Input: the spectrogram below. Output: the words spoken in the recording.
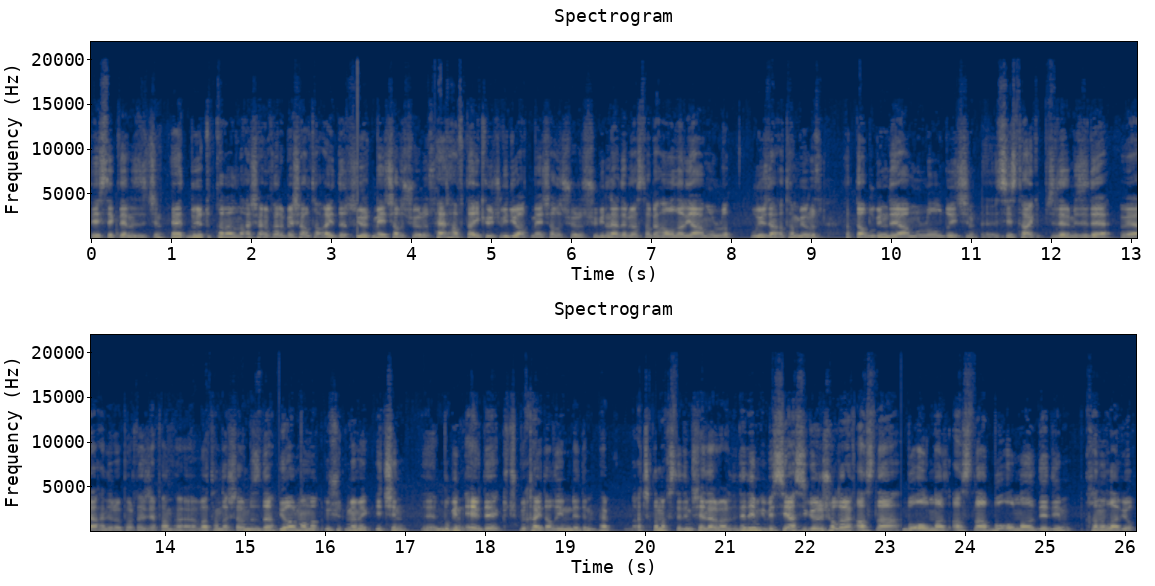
destekleriniz için. Evet bu YouTube kanalını aşağı yukarı 5-6 aydır yürütmeye çalışıyoruz. Her hafta 2-3 video atmaya çalışıyoruz. Şu günlerde biraz tabii havalar yağmurlu. Bu yüzden atamıyoruz. Hatta bugün de yağmurlu olduğu için e, siz takipçilerimizi de veya hani röportaj yapan e, vatandaşlarımızı da yormamak, üşütmemek için e, bugün evde küçük bir kayıt alayım dedim. Hep açıklamak istediğim şeyler vardı. Dediğim gibi siyasi görüş olarak asla bu olmaz, asla bu olmalı dediğim kanallar yok.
